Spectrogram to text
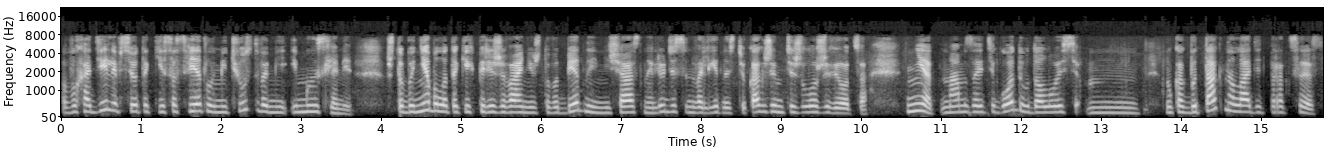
выходили все-таки со светлыми чувствами и мыслями, чтобы не было таких переживаний, что вот бедные, несчастные, люди с инвалидностью, как же им тяжело живется. Нет, нам за эти годы удалось, ну, как бы так наладить процесс,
